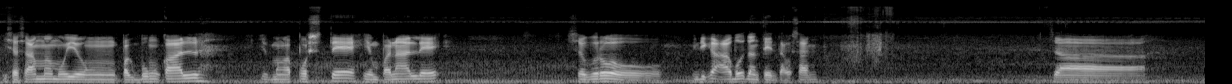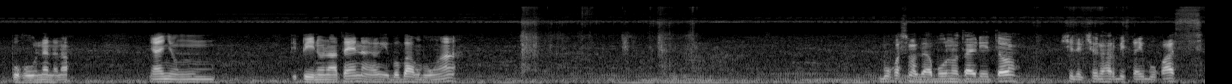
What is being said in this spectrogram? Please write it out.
isasama mo yung pagbungkal yung mga poste yung panale siguro hindi ka abot ng 10,000 sa puhunan ano? Yan yung pipino natin ang ibaba ang bunga. Bukas mag-abono tayo dito. Selection harvest tayo bukas.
